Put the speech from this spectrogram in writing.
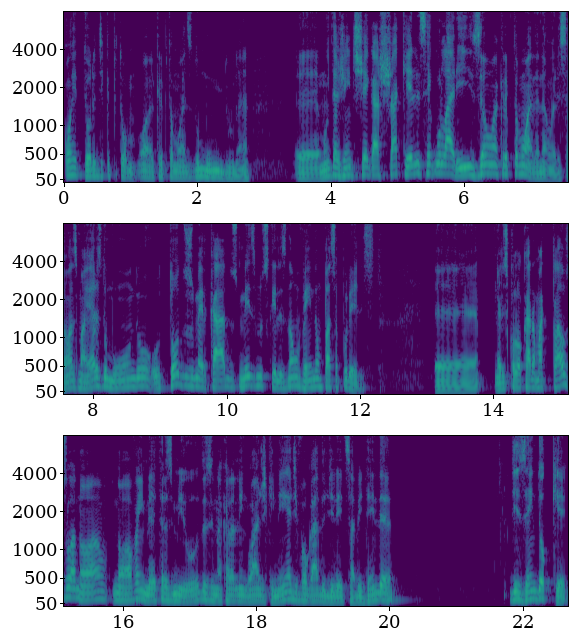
corretora de cripto- criptomoedas do mundo, né? É, muita gente chega a achar que eles regularizam a criptomoeda. Não, eles são as maiores do mundo. O, todos os mercados, mesmo os que eles não vendam, passa por eles. É, eles colocaram uma cláusula nova, nova em letras miúdas e naquela linguagem que nem advogado de direito sabe entender, dizendo que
